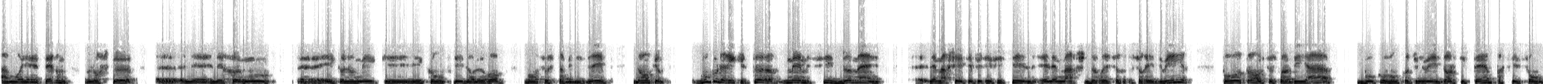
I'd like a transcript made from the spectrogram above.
à moyen terme lorsque euh, les, les remous euh, économiques et les conflits dans l'Europe vont se stabiliser. Donc, beaucoup d'agriculteurs, même si demain euh, les marchés étaient plus difficiles et les marches devraient se, se réduire, pour autant que ce soit viable, beaucoup vont continuer dans le système parce qu'ils sont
